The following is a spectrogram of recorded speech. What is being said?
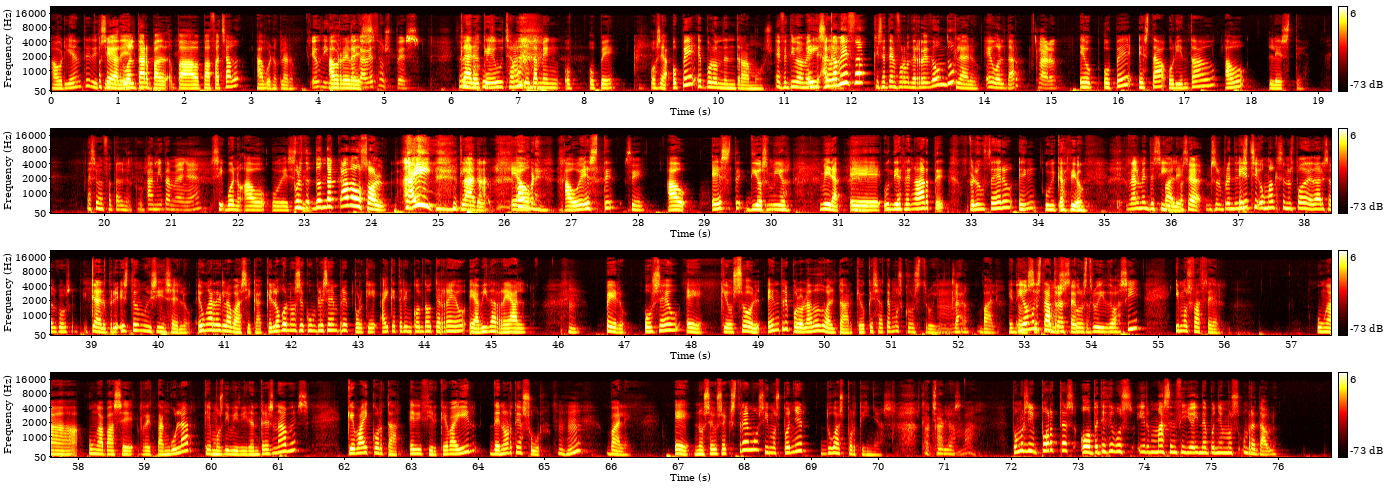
a oriente, dicir, O sea, de... do altar pa, pa, pa fachada. Ah, bueno, claro. Eu digo, ao revés. da cabeza aos pés. Claro, que eu chamo tamén o, o pé, O sea, o pé é por onde entramos. Efectivamente, e iso... a cabeza, que xa ten forma de redondo, claro. é o altar. Claro. E o, o pé está orientado ao leste. Ese me fatal esas cousas. A mí tamén, eh? Sí, bueno, ao oeste. Por donde acaba o sol. Aí! claro. E ao, Hombre. ao oeste. Sí. Ao este. Dios mío. Mira, eh, un 10 en arte, pero un 0 en ubicación. Realmente sí. Vale. O sea, sorprendería este... o mal que se nos pode dar esas cousas. Claro, pero isto é moi sinxelo. É unha regla básica que logo non se cumple sempre porque hai que ter en conta o terreo e a vida real. Hmm. Pero o seu é que o sol entre polo lado do altar, que é o que xa temos construído. Mm. Claro. Vale. Entón, se estamos construído así, imos facer unha, unha base rectangular que imos dividir en tres naves que vai cortar, é dicir, que vai ir de norte a sur. Uh -huh. Vale. E nos seus extremos imos poñer dúas portiñas. Ah, que chulas. Caramba. Pomoslle portas ou apetece vos ir máis sencillo aínda e poñemos un retablo?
